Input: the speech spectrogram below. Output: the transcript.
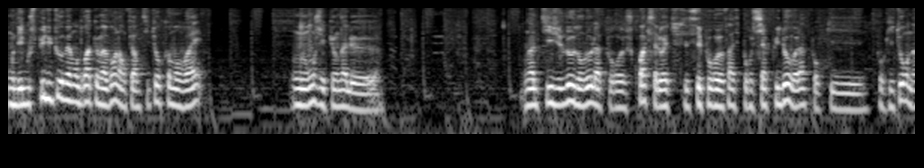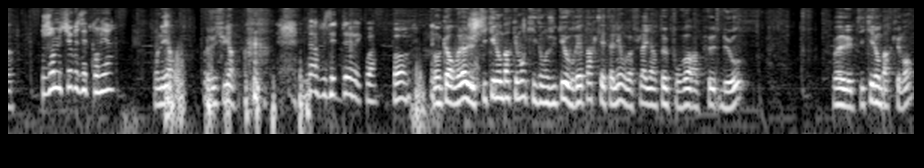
On débouche plus du tout au même endroit comme avant, là on fait un petit tour comme en vrai. On longe et puis on a le. On a un petit jet d'eau dans l'eau là pour. Je crois que ça doit être. c'est- pour, euh, enfin, pour le circuit d'eau voilà pour qu'il. pour qu'il tourne. Bonjour monsieur, vous êtes combien? On est un. Enfin, je suis un. Non, vous êtes deux avec moi. Oh. Donc alors voilà le petit quai d'embarquement qu'ils ont ajouté au vrai parc cette année, on va fly un peu pour voir un peu de haut. Voilà le petit quai d'embarquement.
